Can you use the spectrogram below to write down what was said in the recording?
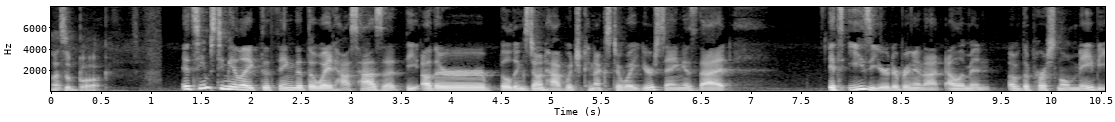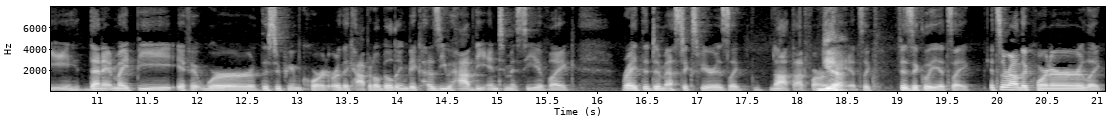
as a book. It seems to me like the thing that the White House has that the other buildings don't have, which connects to what you're saying, is that it's easier to bring in that element of the personal maybe than it might be if it were the Supreme Court or the Capitol building because you have the intimacy of like right the domestic sphere is like not that far Yeah. away. It's like physically it's like it's around the corner like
